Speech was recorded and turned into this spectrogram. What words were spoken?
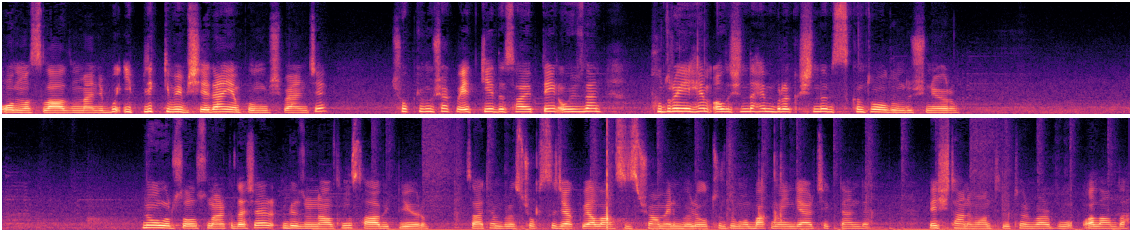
olması lazım bence. Bu iplik gibi bir şeyden yapılmış bence. Çok yumuşak bir etkiye de sahip değil. O yüzden pudrayı hem alışında hem bırakışında bir sıkıntı olduğunu düşünüyorum. Ne olursa olsun arkadaşlar gözümün altını sabitliyorum. Zaten burası çok sıcak bir alan. Siz şu an benim böyle oturduğuma bakmayın gerçekten de. 5 tane vantilatör var bu alanda.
